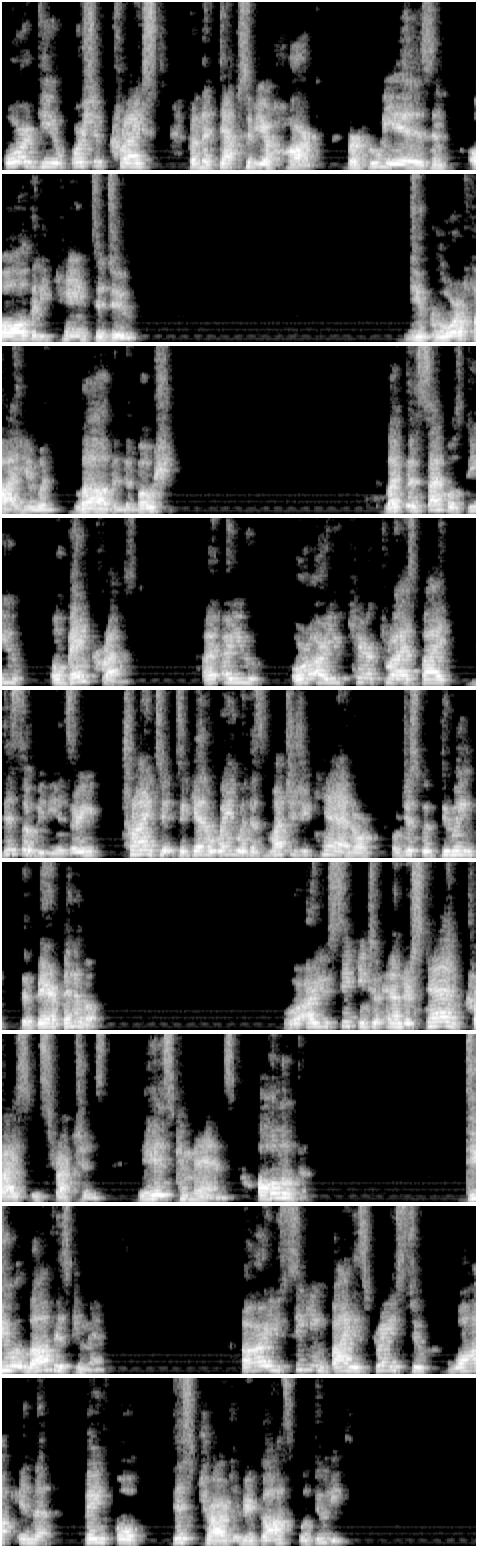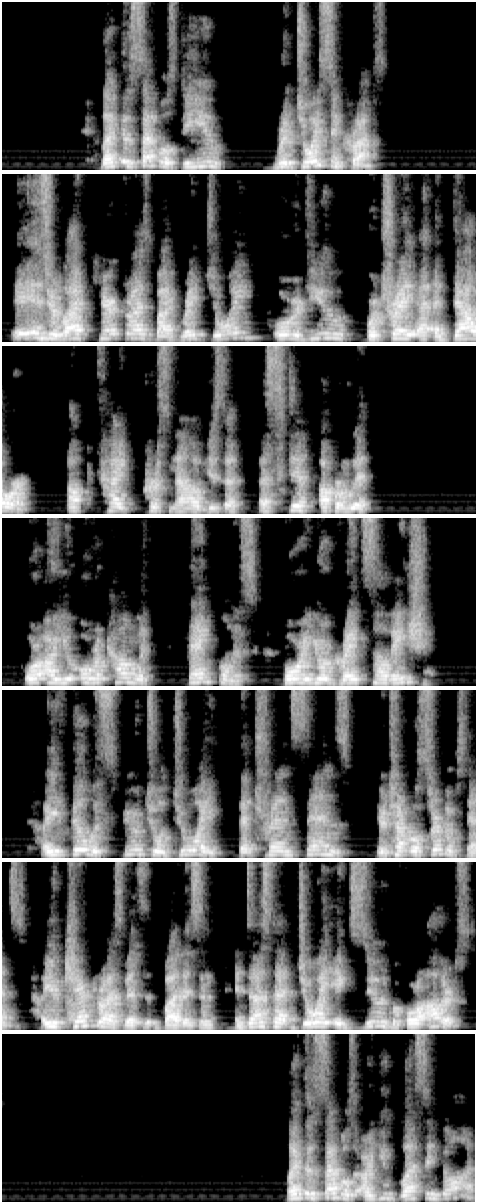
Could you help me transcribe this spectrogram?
Or do you worship Christ from the depths of your heart for who he is and all that he came to do? Do you glorify him with love and devotion? Like the disciples, do you obey Christ? Are, are you, or are you characterized by disobedience? Are you trying to, to get away with as much as you can or, or just with doing the bare minimum? Or are you seeking to understand Christ's instructions, his commands, all of them? Do you love his commands? Are you seeking by his grace to walk in the faithful discharge of your gospel duties? Like the disciples, do you rejoice in Christ? Is your life characterized by great joy, or do you portray a, a dour, uptight personality, just a, a stiff upper lip? Or are you overcome with thankfulness for your great salvation? Are you filled with spiritual joy that transcends your temporal circumstances? Are you characterized by this? And, and does that joy exude before others? Like the disciples, are you blessing God?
